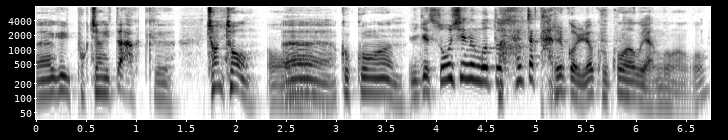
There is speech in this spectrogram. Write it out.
예, 그 복장이 딱 그 전통. 어. 예, 국궁은 이게 쏘시는 것도 살짝 다를 걸요? 국궁하고 양궁하고.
